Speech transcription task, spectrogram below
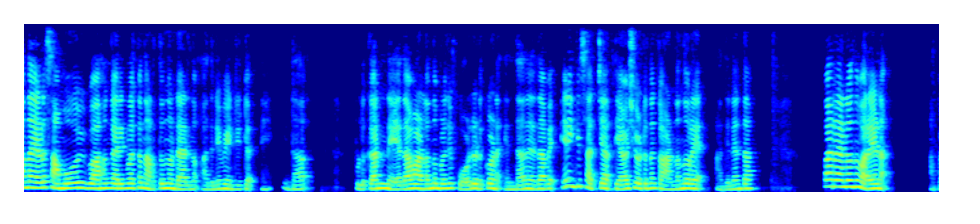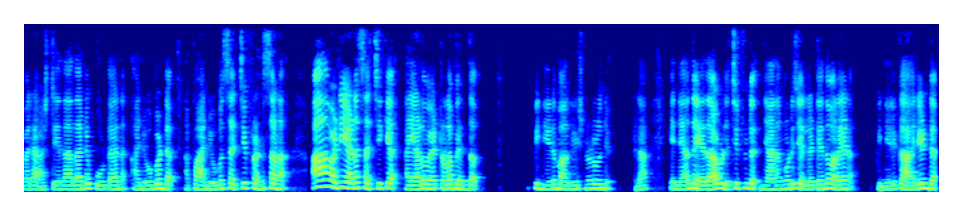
അന്ന് അയാൾ സമൂഹ വിവാഹം കാര്യങ്ങളൊക്കെ നടത്തുന്നുണ്ടായിരുന്നു. അതിന് വേണ്ടിയിട്ട്. ഇതാ പുള്ളിക്കാരൻ നേതാവാണെന്ന് പറഞ്ഞ് കോൾ എടുക്കുവാണ്. എന്താ നേതാവേ? എനിക്ക് സച്ചി അത്യാവശ്യമായിട്ടൊന്ന് കാണണമെന്ന് പറയാം. അതിനെന്താ? വരാലോ എന്ന് പറയണം. അപ്പം രാഷ്ട്രീയ നേതാവിന്റെ കൂട്ടുകാരൻ അനൂപുണ്ട്. അപ്പം അനൂപ് സച്ചി ഫ്രണ്ട്സാണ് ആ വഴിയാണ് സച്ചിക്ക് അയാളുമായിട്ടുള്ള ബന്ധം. പിന്നീട് മഹേഷിനോട് പറഞ്ഞു എടാ എന്നെ ആ നേതാവ് വിളിച്ചിട്ടുണ്ട്. ഞാനങ്ങോട്ട് ചെല്ലട്ടെ എന്ന് പറയണം. പിന്നെ ഒരു കാര്യമുണ്ട്.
